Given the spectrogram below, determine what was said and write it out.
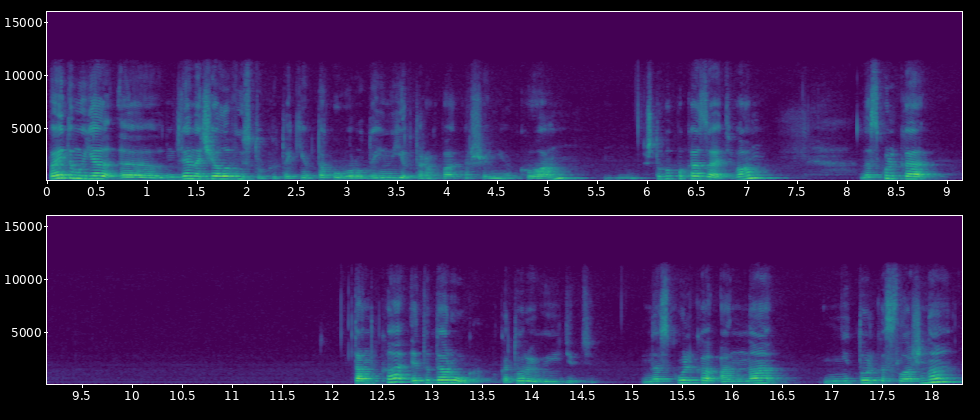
Поэтому я э, для начала выступлю таким, такого рода инъектором по отношению к вам, чтобы показать вам, насколько тонка эта дорога, по которой вы идете, насколько она не только сложна,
